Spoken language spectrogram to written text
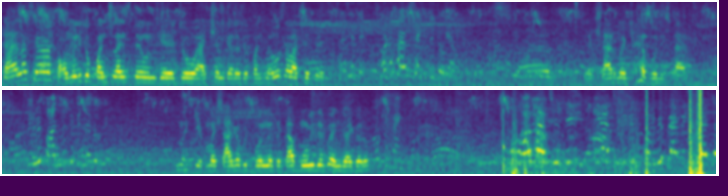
डायलॉग्स या कॉमेडी जो पंच लाइन्स थे उनके जो एक्शन कर रहे थे पंच वो सब अच्छे थे। थे। आउट ऑफ़ 5 स्टार लाइक मैं क्या बोलूँ स्टार फिर भी 5 में से कितने दोगे? मैं क्या- मैं स्टार का कुछ बोल नहीं सकता। आप मूवी देखो एंजॉय करो। ओके थैंक यू बहुत अच्छी थी इतनी अच्छी थी कि कोई भी फैमिली देख सकते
